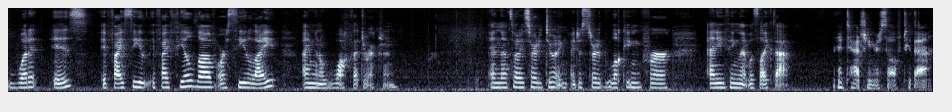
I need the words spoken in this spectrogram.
what it is. If I see, if I feel love or see light, I'm going to walk that direction and that's what I started doing. I just started looking for anything that was like that. Attaching yourself to that.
